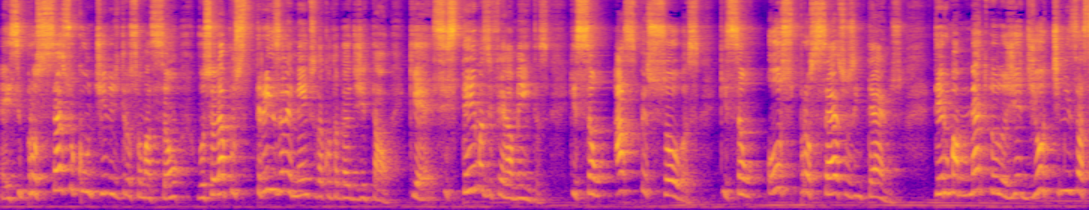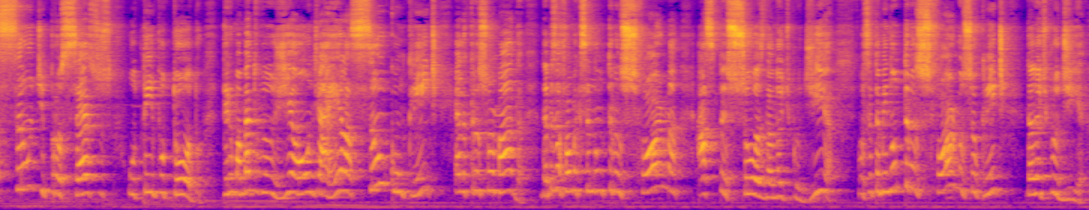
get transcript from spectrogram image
É esse processo contínuo de transformação, você olhar para os três elementos da contabilidade digital, que é sistemas e ferramentas, que são as pessoas, que são os processos internos ter uma metodologia de otimização de processos o tempo todo, ter uma metodologia onde a relação com o cliente ela é transformada. Da mesma forma que você não transforma as pessoas da noite para o dia, você também não transforma o seu cliente da noite para o dia.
